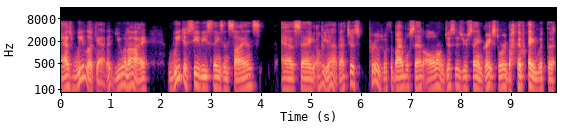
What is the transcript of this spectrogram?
as we look at it you and i we just see these things in science as saying oh yeah that just proves what the bible said all along just as you're saying great story by the way with the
